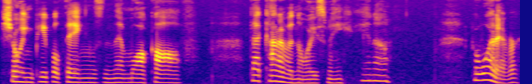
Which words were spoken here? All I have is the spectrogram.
showing people things and then walk off. That kind of annoys me, you know. But whatever.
